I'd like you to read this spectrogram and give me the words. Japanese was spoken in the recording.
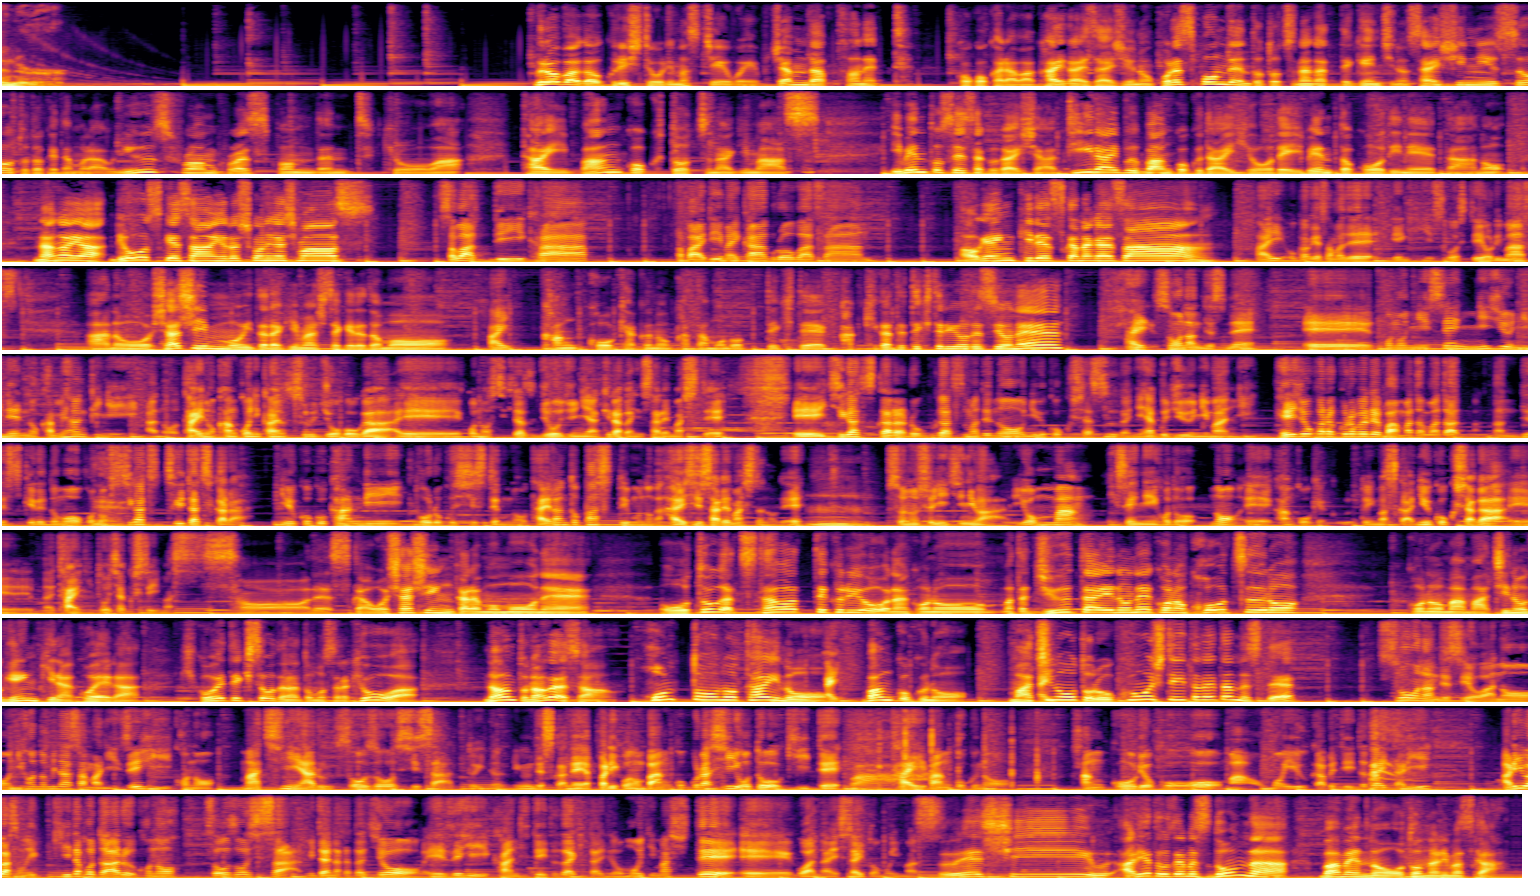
Spinner. グローバーがお送りしております。J-Wave Jam the Planet ここからは海外在住のコレスポンデントとつながって現地の最新ニュースを届けてもらう。News from Correspondent 今日はタイ・バンコクとつなぎます。イベント制作会社 T ライブバンコク代表でイベントコーディネーターの長谷亮介さんよろしくお願いします。サワディーカーรับสบายดีไหมครับさん。お元気ですか長谷さん？はいおかげさまで元気に過ごしております。あのお写真もいただきましたけれどもはい。観光客の方戻ってきて活気が出てきてるようですよねはいそうなんですね、えーこの2022年の上半期にあのタイの観光に関する情報が、えーこの7月上旬に明らかにされまして、えー1月から6月までの入国者数が212万人平常から比べればまだまだなんですけれどもこのええ。7月1日から入国管理登録システムのタイランドパスというものが廃止されましたので、うん。その初日には4万2000人ほどの、えー観光客といいますか入国者が、えータイに到着しています。そうですか。お写真からももうね音が伝わってくるようなこのまた渋滞のねこの交通のこのまあ街の元気な声が聞こえてきそうだなと思ってたら今日はなんと長屋さん本当のタイのはいバンコクの街の音を録音していただいたんですって、そうなんですよ。あの、日本の皆様にぜひ、この街にある創造しさというんですかね。やっぱりこのバンコクらしい音を聞いて、タイ、バンコクの観光旅行を、まあ、思い浮かべていただいたり、あるいはその聞いたことあるこの創造しさみたいな形を、えーぜひ感じていただきたいと思いまして、えーご案内したいと思います。嬉しい。ありがとうございます。どんな場面の音になりますか？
